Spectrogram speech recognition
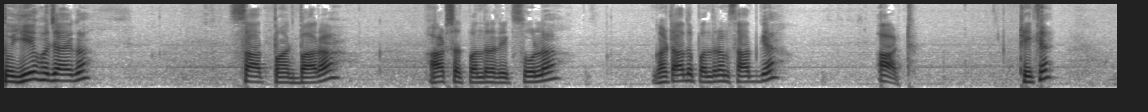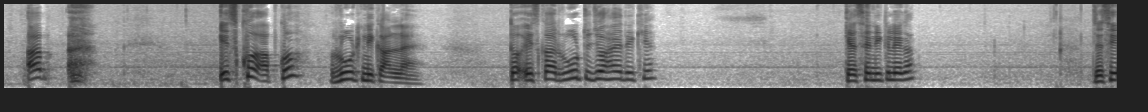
तो ये हो जाएगा सात पाँच बारह, आठ सात पंद्रह एक सोलह, घटा दो पंद्रह में सात गया आठ। ठीक है? अब इसको आपको रूट निकालना है। तो इसका रूट जो है, देखिए, कैसे निकलेगा? जैसे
